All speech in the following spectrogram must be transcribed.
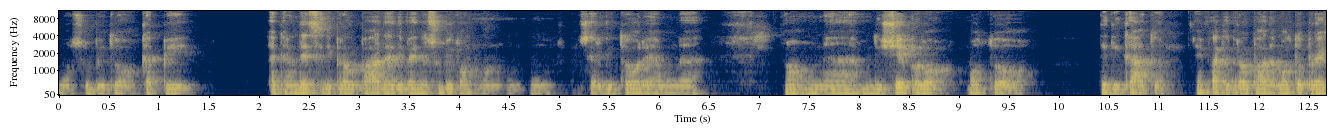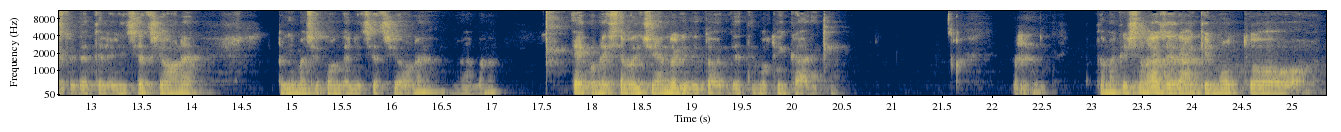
no, subito capì la grandezza di Prabhupada e divenne subito un, un, servitore, un, no, un, discepolo molto dedicato. E infatti Prabhupada molto presto dette l'iniziazione prima e seconda iniziazione, e come stavo dicendo gli dette molti incarichi. Ramakrishna Maharaj era anche molto,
